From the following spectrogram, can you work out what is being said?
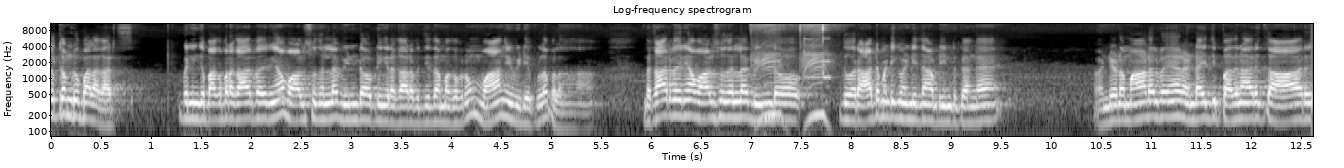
வெல்கம் டு பாலா கார்ஸ் இப்போ நீங்கள் பார்க்க போகிற கார் பார்த்தீங்கன்னா வால்சுகனில் விண்டோ அப்படிங்கிற காரை பற்றி தான் பார்க்க போகிறோம் வாங்க வீடியோக்குள்ளே போகலாம் இந்த கார் பார்த்தீங்கன்னா வால்சுகனில் விண்டோ இது ஒரு ஆட்டோமேட்டிக் வண்டி தான் அப்படின்னு இருக்காங்க. வண்டியோட மாடல் பார்த்தீங்கன்னா ரெண்டாயிரத்தி பதினாறுக்கு ஆறு.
